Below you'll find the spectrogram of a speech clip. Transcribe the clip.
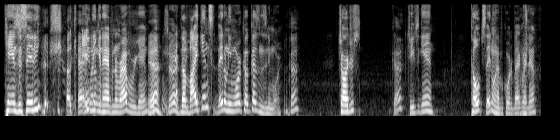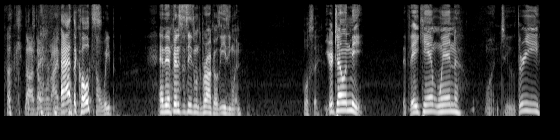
Kansas City. Okay. Anything can happen in a rivalry game. Yeah, sure. The Vikings, they don't even work Kirk Cousins anymore. Okay. Chargers, Okay. Chiefs again. Colts, they don't have a quarterback right now. No, don't remind me. At the Colts. I'll weep. and then finish the season with the Broncos, easy win. We'll see. You're telling me that they can't win one, two, three,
